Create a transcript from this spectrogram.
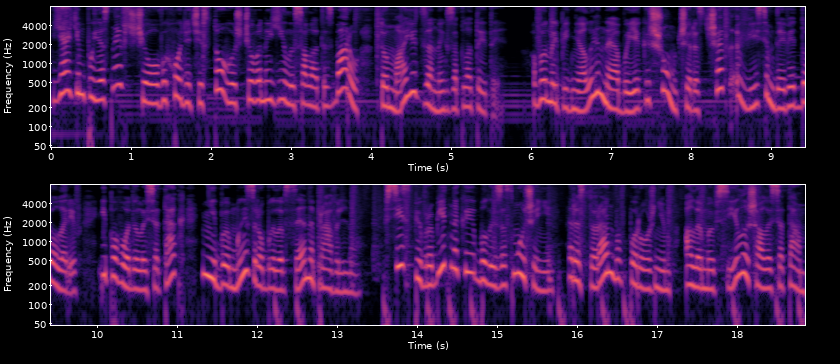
Я їм пояснив, що, виходячи з того, що вони їли салати з бару, то мають за них заплатити. Вони підняли неабиякий шум через чек 8-9 доларів і поводилися так, ніби ми зробили все неправильно. Всі співробітники були засмучені. Ресторан був порожнім, але ми всі лишалися там,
